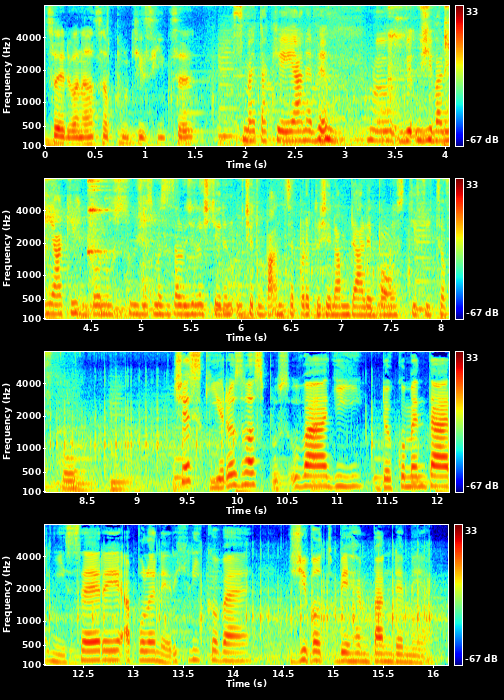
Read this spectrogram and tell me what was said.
co je 12,5 tisíce. jsme taky, já nevím, využívali nějakých bonusů, že jsme si založili ještě jeden účet v bance, protože nám dali bonus tisícovku. Český rozhlas plus uvádí dokumentární série Apoleny Rychlíkové Život během pandemie.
